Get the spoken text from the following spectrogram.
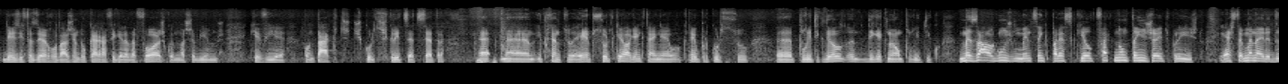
desde fazer a rodagem do carro à Figueira da Foz, quando nós sabíamos que havia contactos, discursos escritos, etc. Ah, e, portanto, é absurdo que alguém que tenha, que tenha o percurso ah, político dele ah, diga que não é um político. Mas há alguns momentos em que parece que ele, de facto, não tem jeito para isto. Esta maneira de,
